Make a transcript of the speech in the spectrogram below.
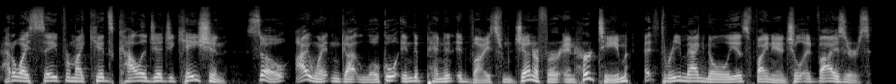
how do I save for my kids' college education? So I went and got local independent advice from Jennifer and her team at Three Magnolias Financial Advisors.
